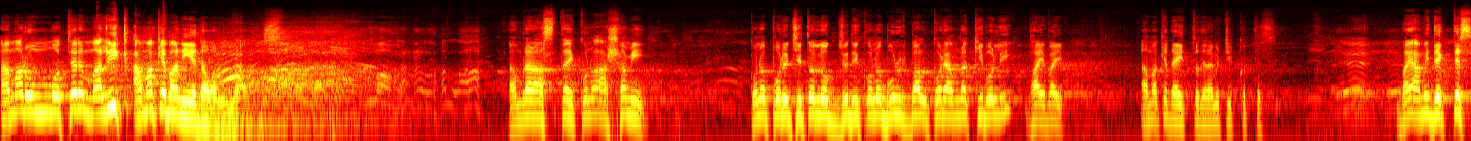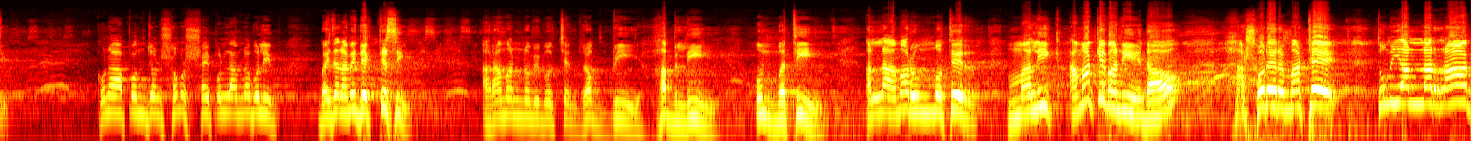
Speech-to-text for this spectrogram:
আমার উম্মতের মালিক আমাকে বানিয়ে দাও আল্লাহ আমরা রাস্তায় কোনো আসামি কোনো পরিচিত লোক যদি কোনো ভুলভাল করে, আমরা কি বলি? ভাই ভাই, আমাকে দায়িত্ব দেন, আমি ঠিক করতেছি। ভাই, আমি দেখতেছি। কোন আপনজন সমস্যায় পড়লে আমরা বলি, ভাই ভাইজান আমি দেখতেছি। আর আমার নবী বলছেন, রব্বি হাবলি উম্মতি। আল্লাহ আমার উম্মতের মালিক আমাকে বানিয়ে দাও। হাসরের মাঠে তুমি আল্লাহর রাগ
